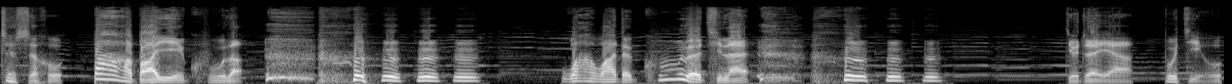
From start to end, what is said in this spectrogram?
这时候，爸爸也哭了，呵呵呵呵，哇哇的哭了起来，呵呵呵。就这样，不久，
